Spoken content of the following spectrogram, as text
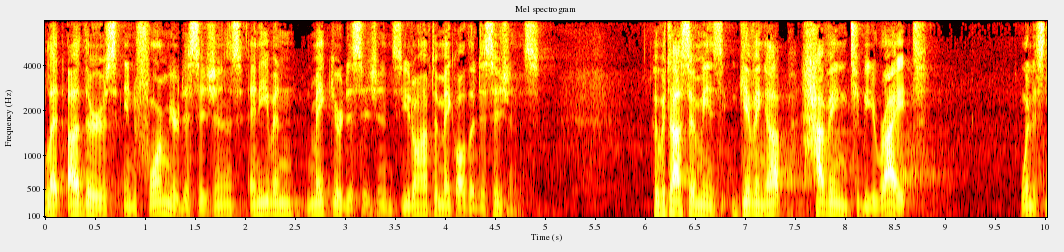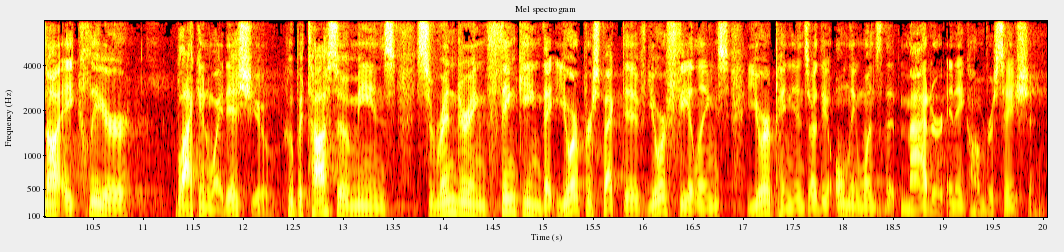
let others inform your decisions and even make your decisions. You don't have to make all the decisions. Hupotasso means giving up having to be right when it's not a clear black and white issue. Hupotasso means surrendering thinking that your perspective, your feelings, your opinions are the only ones that matter in a conversation.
